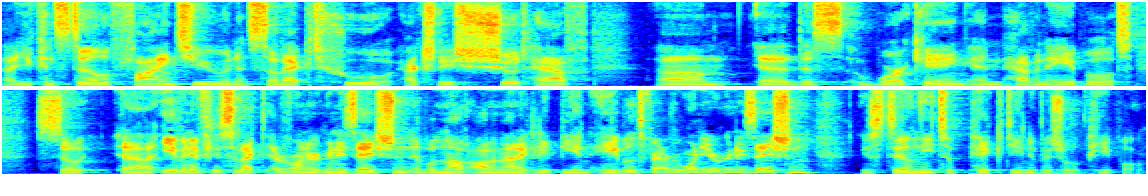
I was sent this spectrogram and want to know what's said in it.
uh, you can still fine tune and select who actually should have um, uh, this working and have enabled. So uh, even if you select everyone in your organization, it will not automatically be enabled for everyone in your organization. You still need to pick the individual people.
